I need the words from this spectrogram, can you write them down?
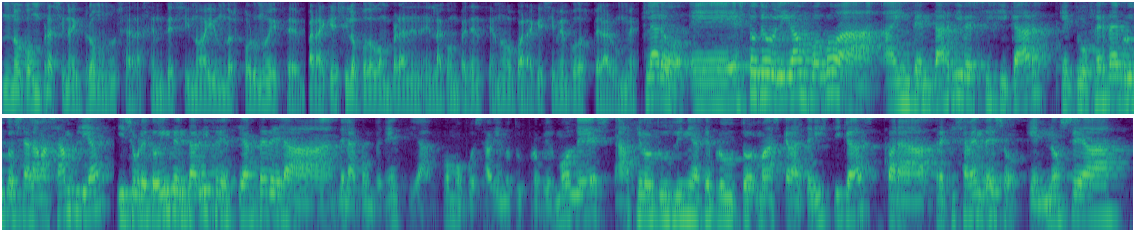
no, compra si no hay promo, ¿no? O sea, la gente si no hay un 2x1 dice, ¿para qué si lo puedo comprar en, la competencia, ¿no? ¿Para qué si me puedo esperar un mes? Claro, eh, esto te obliga un poco a, intentar diversificar, que tu oferta de productos sea la más amplia y sobre todo intentar diferenciarte de la, de la competencia, como pues abriendo tus propios moldes, haciendo tus líneas de producto más características para precisamente eso, que no sea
